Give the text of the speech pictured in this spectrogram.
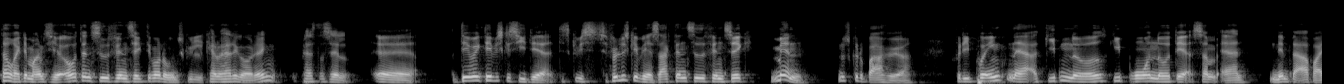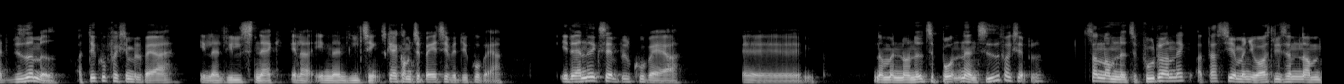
Der er jo rigtig mange, der siger, åh, den side findes ikke, det må du undskylde. Kan du have det godt, ikke? Pas dig selv. Øh, det er jo ikke det, vi skal sige der. Det skal vi, selvfølgelig skal vi have sagt, den side findes ikke. Men, nu skal du bare høre. Fordi pointen er at give dem noget, give brugeren noget der, som er nemt at arbejde videre med. Og det kunne for eksempel være en eller anden lille snack, eller en eller anden lille ting. Skal jeg komme tilbage til, hvad det kunne være? Et andet eksempel kunne være, øh, når man når ned til bunden af en side for eksempel, så når man ned til footeren, ikke? og der siger man jo også ligesom, når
